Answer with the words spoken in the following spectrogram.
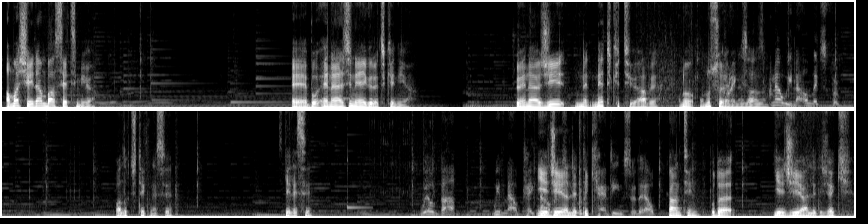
Ama şeyden bahsetmiyor. Ee, bu enerji neye göre tükeniyor? Şu enerjiyi ne, ne tüketiyor abi? Onu onu söylemeniz lazım. Balıkçı teknesi, iskelesi. Yiyeceği hallettik. Kantin. Bu da yiyeceği halledecek.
